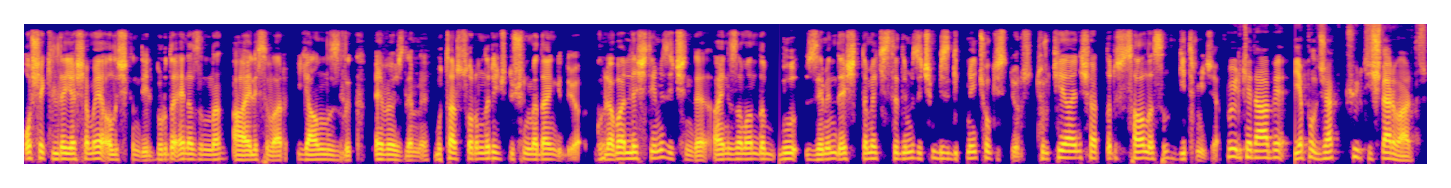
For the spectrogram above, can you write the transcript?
O şekilde yaşamaya alışkın değil. Burada en azından ailesi var, yalnızlık, ev özlemi. Bu tarz sorunları hiç düşünmeden gidiyor. Globalleştiğimiz için de aynı zamanda bu zemini de eşitlemek istediğimiz için biz gitmeyi çok istiyoruz. Türkiye aynı şartları sağlasın gitmeyeceğim. Bu ülkede abi yapılacak kült işler vardır.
